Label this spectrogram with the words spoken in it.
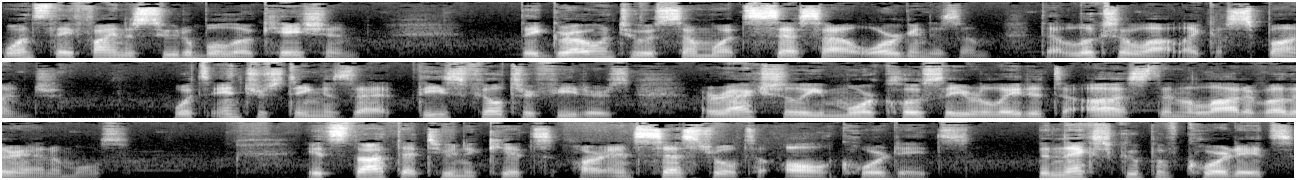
Once they find a suitable location, they grow into a somewhat sessile organism that looks a lot like a sponge. What's interesting is that these filter feeders are actually more closely related to us than a lot of other animals. It's thought that tunicates are ancestral to all chordates. The next group of chordates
